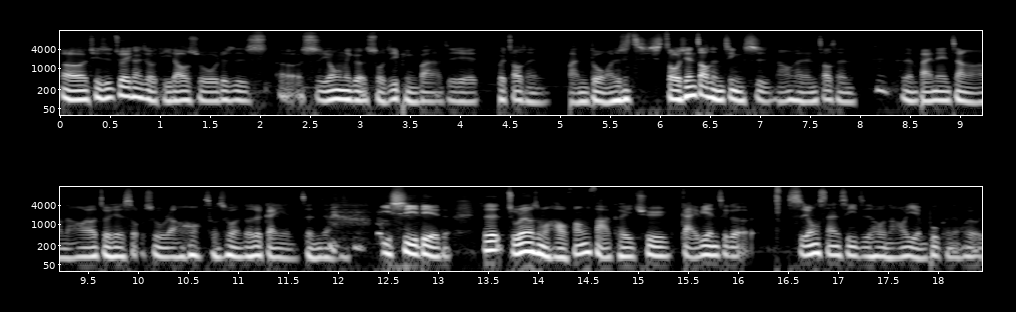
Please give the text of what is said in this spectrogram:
呃其实最开始有提到说，就是使呃使用那个手机、平板啊这些会造成蛮多嘛，就是首先造成近视，然后可能造成可能白内障啊，然后要做一些手术，然后手术完之后就干眼症这样 一系列的。就是主任有什么好方法可以去改变这个使用三 C 之后，然后眼部可能会有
